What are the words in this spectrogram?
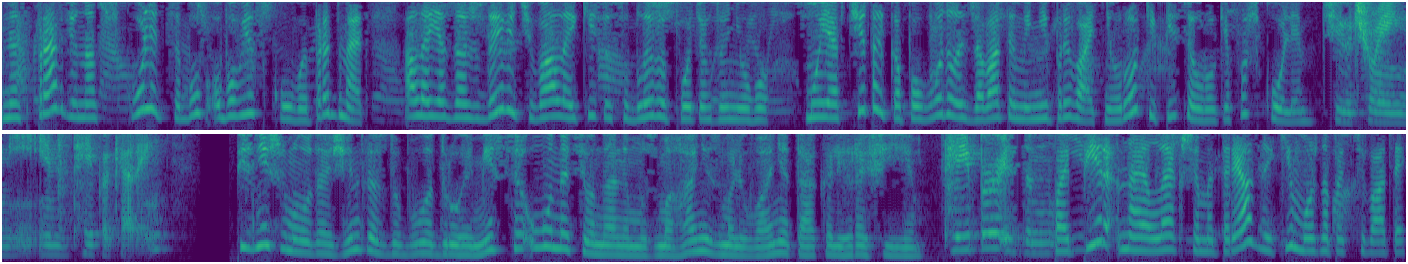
Насправді у нас в школі це був обов'язковий предмет, але я завжди відчувала якийсь особливий потяг до нього. Моя вчителька погодилась давати мені приватні уроки після уроків у школі. Пізніше молода жінка здобула друге місце у національному змаганні з малювання та каліграфії. Папір найлегший матеріал, з яким можна працювати.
